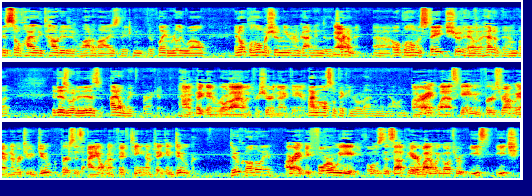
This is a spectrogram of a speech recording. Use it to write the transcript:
is so highly touted in a lot of eyes. They can, they're playing really well, and Oklahoma shouldn't even have gotten into the No. tournament. Uh, Oklahoma State should have ahead of them, but it is what it is. I don't make the bracket. I'm picking Rhode Island for sure in that game. I'm also picking Rhode Island in that one. All right, last game in the first round, we have number two Duke versus Iona 15. I'm taking Duke. Duke all the way. All right, before we close this up here, why don't we go through each each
